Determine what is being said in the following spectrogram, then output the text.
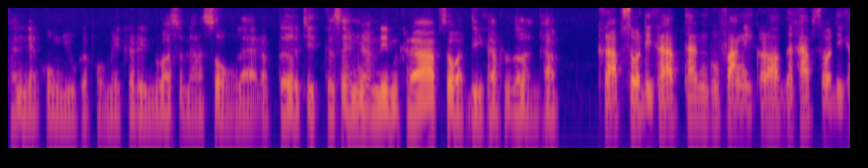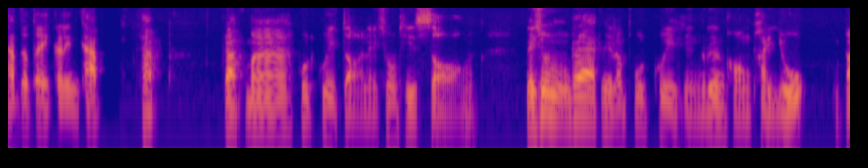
ท่านยังคงอยู่กับผมเอกรินวาสนาส่ง และดรจิตเกษมงามนินครับ สวัสดีครับทุกท่านหลังครับ ครับ สวัสดีครับ ท่านผู้ฟังอีกรอบนะครับ สวัสดีครับ ดรเอกรินครับ ครับ กลับมาพูดคุยต่อในช่วงที่2ในช่วงแรกนี่เราพูดคุยถึงเรื่องของพายุไป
